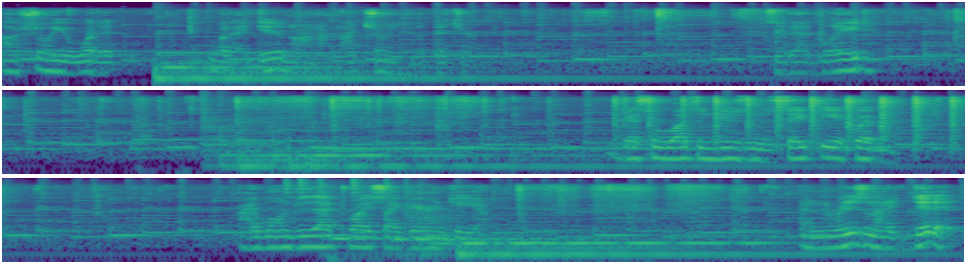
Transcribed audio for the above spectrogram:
I'll show you what it what I did it on. I'm not showing you the picture. See that blade? Guess who wasn't using the safety equipment? I won't do that twice, I guarantee you. And the reason I did it,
